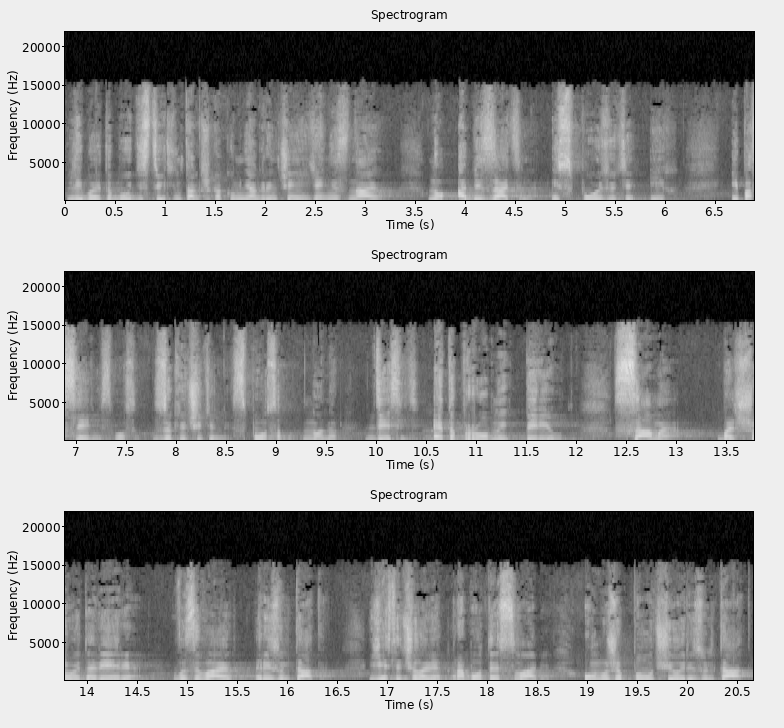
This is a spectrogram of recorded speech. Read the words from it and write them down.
либо это будет действительно так же, как у меня ограничения, я не знаю. Но обязательно используйте их. И последний способ, заключительный способ номер 10. Это пробный период. Самое большое доверие вызывают результаты. Если человек, работая с вами, он уже получил результат,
